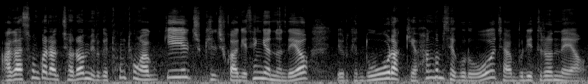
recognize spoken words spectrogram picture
아가 손가락처럼 이렇게 통통하고 길쭉길쭉하게 생겼는데요. 이렇게 노랗게 황금색으로 자, 물이 들었네요.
